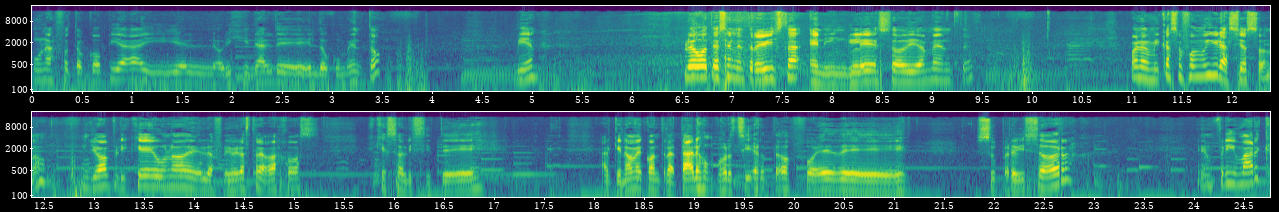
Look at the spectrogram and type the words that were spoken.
una fotocopia y el original del documento. Bien. Luego te hacen la entrevista en inglés, obviamente. Bueno, en mi caso fue muy gracioso, ¿no? Yo apliqué uno de los primeros trabajos que solicité, al que no me contrataron, por cierto, fue de supervisor en Primark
